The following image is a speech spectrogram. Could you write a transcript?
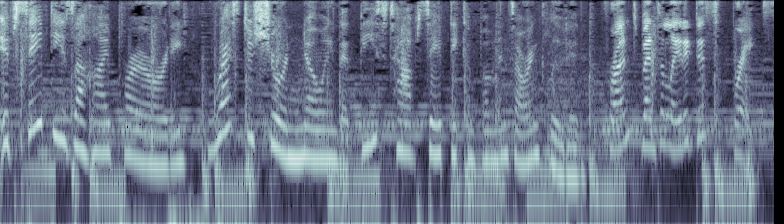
If safety is a high priority, rest assured knowing that these top safety components are included. Front ventilated disc brakes,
